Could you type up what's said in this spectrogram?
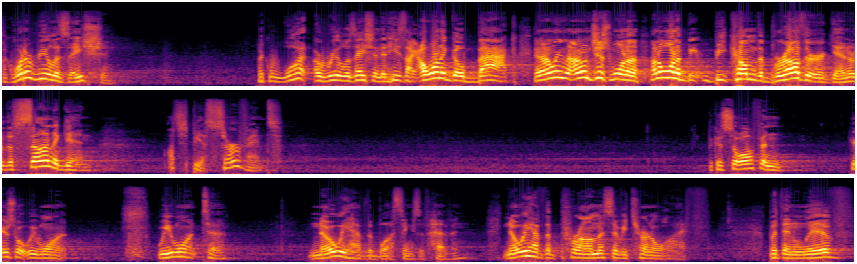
Like, what a realization. Like, what a realization that he's like, I want to go back, and I don't, even, I don't just want to, I don't want to be, become the brother again or the son again. I'll just be a servant. Because so often, here's what we want we want to know we have the blessings of heaven, know we have the promise of eternal life, but then live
